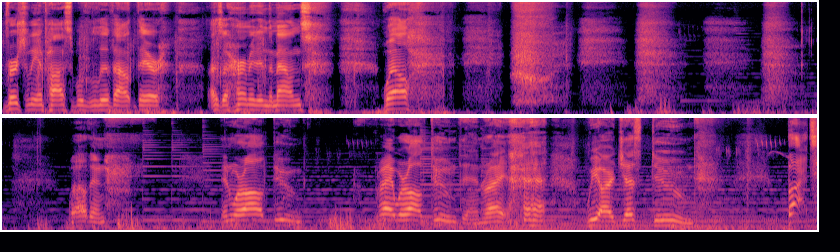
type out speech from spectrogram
virtually impossible to live out there as a hermit in the mountains, well, well then, then we're all doomed, right? We're all doomed then, right? we are just doomed. But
